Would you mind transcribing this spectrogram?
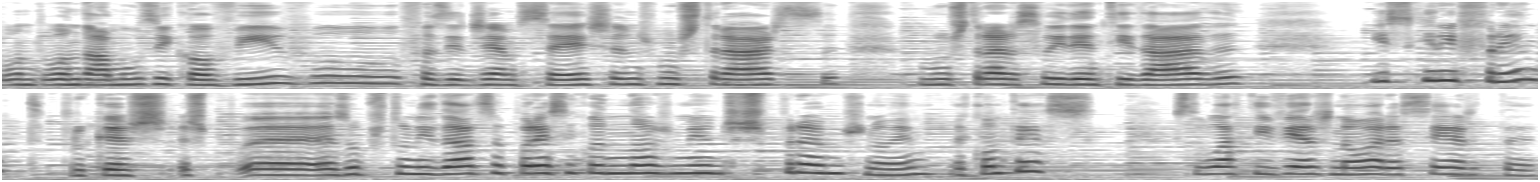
onde, onde há música ao vivo, fazer jam sessions, mostrar-se, mostrar a sua identidade e seguir em frente, porque as, as, uh, as oportunidades aparecem quando nós menos esperamos, não é? Acontece. Se tu lá estiveres na hora certa,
